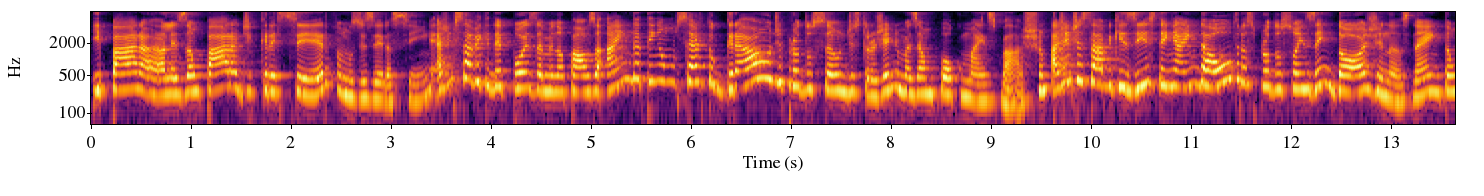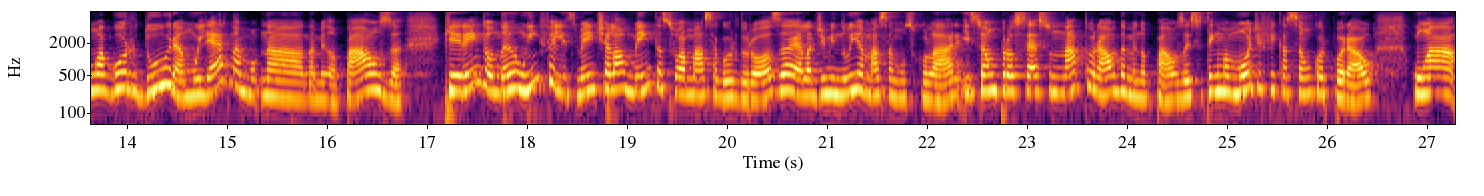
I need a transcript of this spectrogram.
e para a lesão para de crescer, vamos dizer assim. A gente sabe que depois da menopausa ainda tem um certo grau de produção de estrogênio, mas é um pouco mais baixo. A gente sabe que existem ainda outras produções endógenas, né? Então, a gordura, a mulher na, na, na menopausa, querendo ou não, infelizmente, ela aumenta a sua massa gordurosa, ela diminui a massa muscular. Isso é é um processo natural da menopausa, isso tem uma modificação corporal, com, a,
